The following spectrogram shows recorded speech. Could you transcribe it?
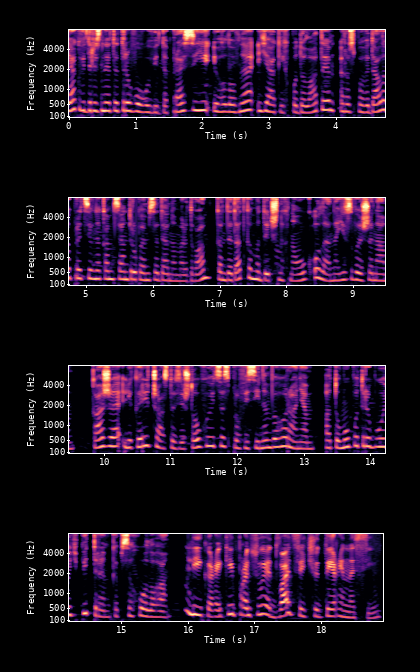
Як відрізнити тривогу від депресії, і головне, як їх подолати, розповідала працівникам центру ПМСД номер 2 кандидатка медичних наук Олена Єзвишина. Каже, лікарі часто зіштовхуються з професійним вигоранням, а тому потребують підтримки психолога. Лікар, який працює 24 на 7.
